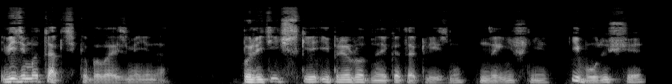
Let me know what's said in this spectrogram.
Видимо, тактика была изменена. Политические и природные катаклизмы, нынешние и будущее,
